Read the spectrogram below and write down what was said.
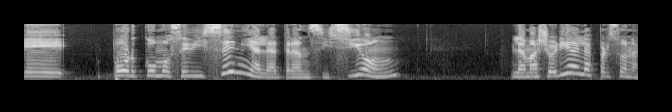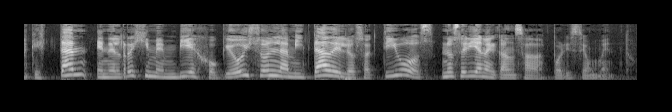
eh, por cómo se diseña la transición, la mayoría de las personas que están en el régimen viejo, que hoy son la mitad de los activos, no serían alcanzadas por ese aumento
